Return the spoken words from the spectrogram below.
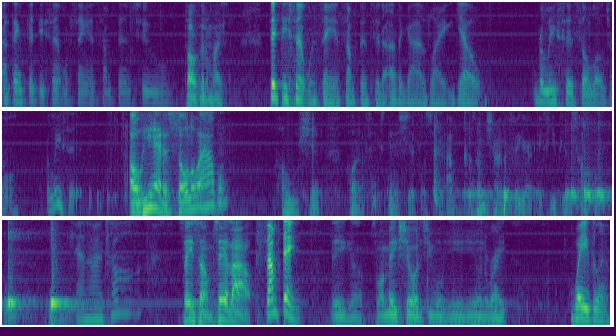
I think Fifty Cent was saying something to. Talk to the mic. Fifty Cent was saying something to the other guys like, "Yo, release his solo joint. Release it." Oh, he had a solo album? Oh, shit. Hold on, fix that shit for a second. Because I'm, trying to figure out if you can talk. Can I talk? Say something. Say it loud. Something. There you go. So I make sure that you you you on the right. Wavelength.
